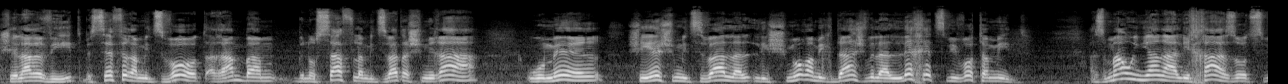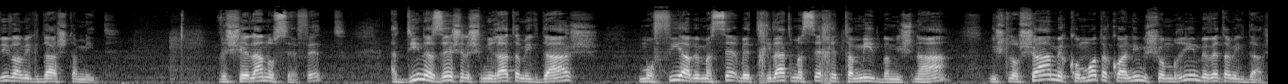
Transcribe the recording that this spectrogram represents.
שאלה רביעית, בספר המצוות הרמב"ם, בנוסף למצוות השמירה, הוא אומר שיש מצווה לשמור המקדש וללכת סביבו תמיד. אז מהו עניין ההליכה הזאת סביב המקדש תמיד? ושאלה נוספת, הדין הזה של שמירת המקדש מופיע במסר, בתחילת מסכת תמיד במשנה, משלושה מקומות הכהנים שומרים בבית המקדש.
